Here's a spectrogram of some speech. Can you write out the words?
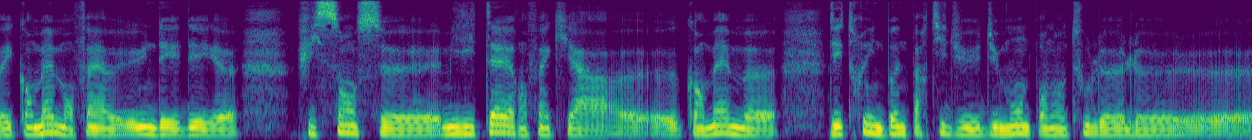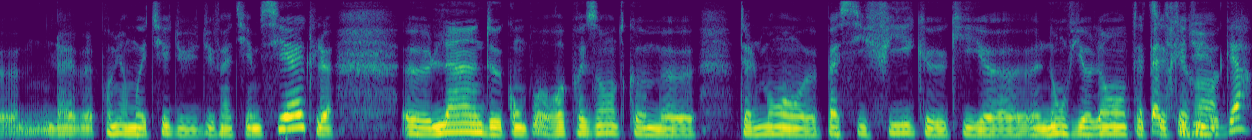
est quand même, enfin, une des, des puissances militaires, enfin, qui a quand même détruit une bonne partie du, du monde pendant tout le, le la première moitié du XXe siècle. L'Inde qu'on représente comme tellement pacifique, qui non violente, la etc. Patrie du yoga.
